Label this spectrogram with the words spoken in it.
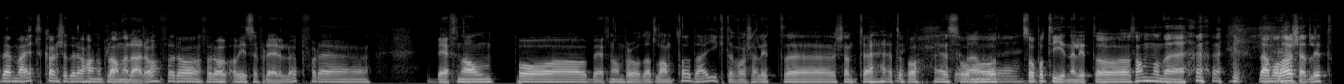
hvem veit, kanskje dere har noen planer der òg, for, for å vise flere løp. For det B-finalen på B-finalen på Road Atlanta, der gikk det for seg litt, eh, skjønte jeg etterpå. Jeg så, var, noe, eh, så på tiende litt og sånn, og det, der må det ha skjedd litt.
